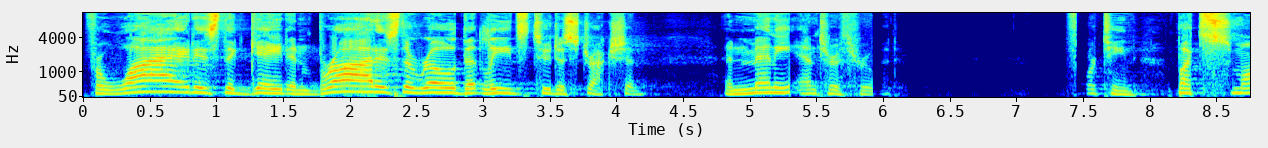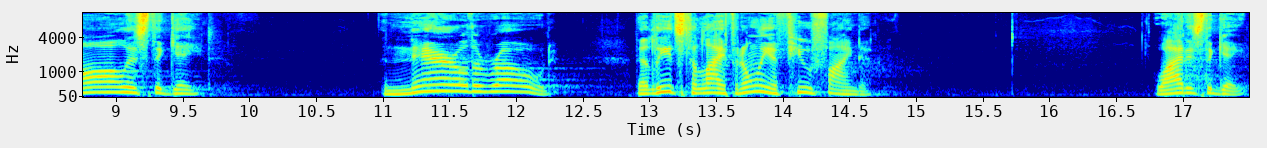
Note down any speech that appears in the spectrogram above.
for wide is the gate and broad is the road that leads to destruction, and many enter through it. 14. But small is the gate, and narrow the road that leads to life, and only a few find it. Wide is the gate,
